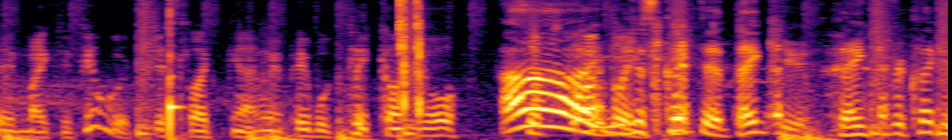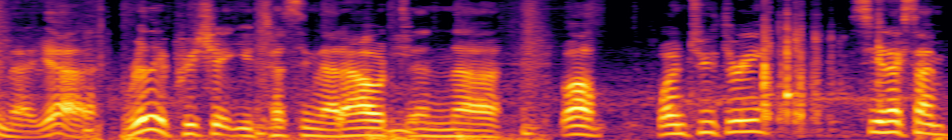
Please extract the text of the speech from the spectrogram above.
it makes you feel good. Just like you know when people click on your Oh, you link. just clicked it. Thank you. Thank you for clicking that. Yeah, really appreciate you testing that out. And uh, well, one, two, three. See you next time.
